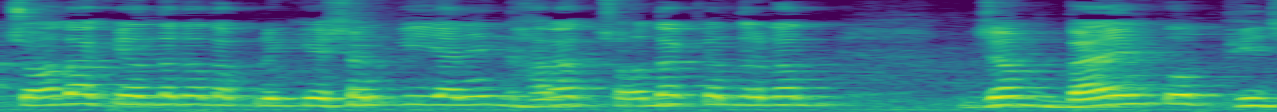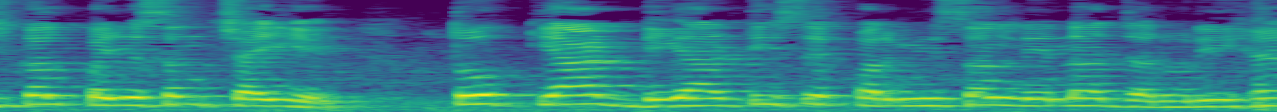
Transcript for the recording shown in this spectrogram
चौदह के अंतर्गत अप्लीकेशन की, यानी धारा चौदह के अंतर्गत जब बैंक को फ़िज़िकल पोजिशन चाहिए तो क्या डीआरटी से परमिशन लेना ज़रूरी है?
